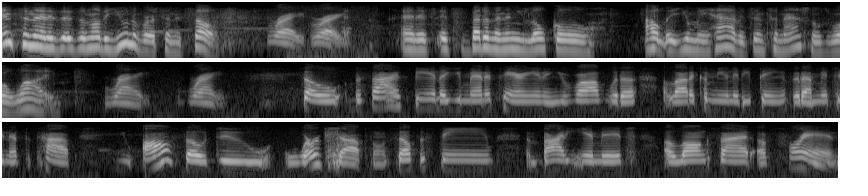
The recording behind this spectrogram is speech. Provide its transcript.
internet is, is another universe in itself. Right, right. And it's it's better than any local outlet you may have. It's international, it's worldwide. Right, right. So, besides being a humanitarian and you're involved with a, a lot of community things that I mentioned at the top, you also do workshops on self esteem and body image alongside a friend.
